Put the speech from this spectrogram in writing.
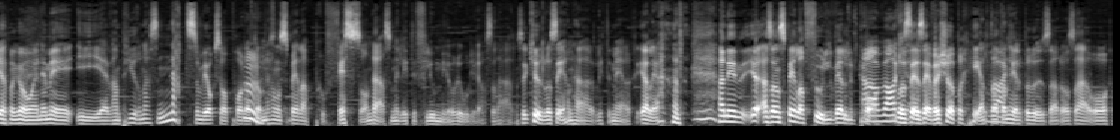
Jeppe Gowen är med i eh, Vampyrernas natt som vi också har poddat Mm. om. Det är han som spelar professorn där som är lite flummig och rolig och sådär. Så kul att se han här lite mer, eller han, han, är, alltså han spelar full väldigt bra. Ja, verkligen. måste jag säga, för jag köper helt att han är Verkligen. helt berusad och så här. Och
